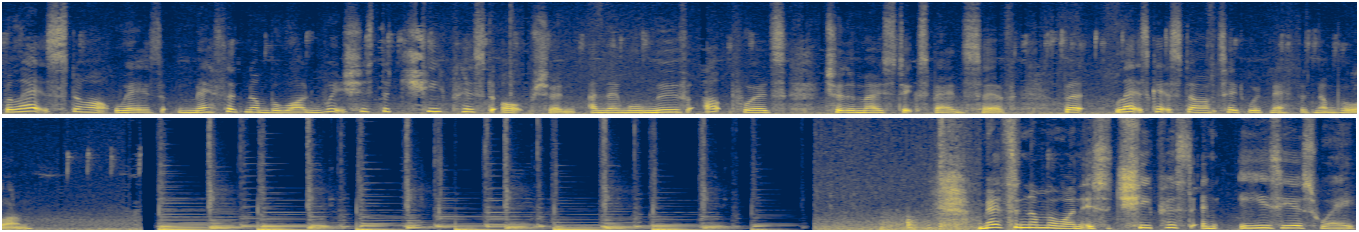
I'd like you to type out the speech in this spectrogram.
But let's start with method number one, which is the cheapest option, and then we'll move upwards to the most expensive. But let's get started with method number one. Method number one is the cheapest and easiest way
